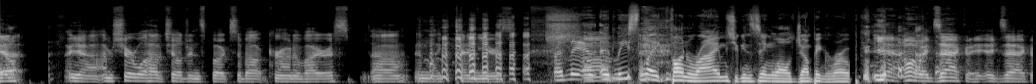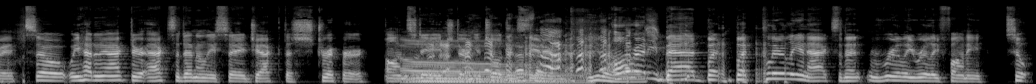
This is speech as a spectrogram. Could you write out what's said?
Yeah, yeah, I'm sure we'll have children's books about coronavirus uh, in like ten years. At, le- at Um, least like fun rhymes you can sing while jumping rope. yeah. Oh, exactly, exactly. So we had an actor accidentally say Jack the Stripper on stage no. during a children's theater. Already bad, but but clearly an accident. Really, really funny. So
